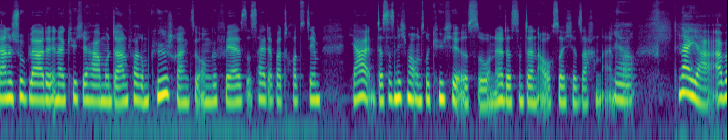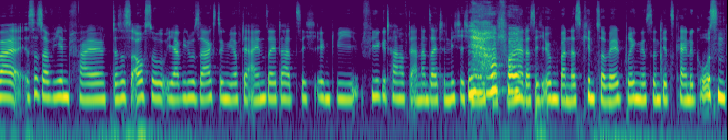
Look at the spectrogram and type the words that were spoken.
da eine Schublade in der Küche haben und da einfach im Kühlschrank so ungefähr. Es ist halt aber trotzdem, ja, dass es nicht mal unsere Küche ist so, ne? Das sind dann auch solche Sachen einfach. Ja. Naja, aber es ist auf jeden Fall, das ist auch so, ja, wie du sagst, irgendwie auf der einen Seite hat sich irgendwie viel getan, auf der anderen Seite nicht. Ich bin ja, schwanger, dass ich irgendwann das Kind zur Welt bringe. Das sind jetzt keine großen,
